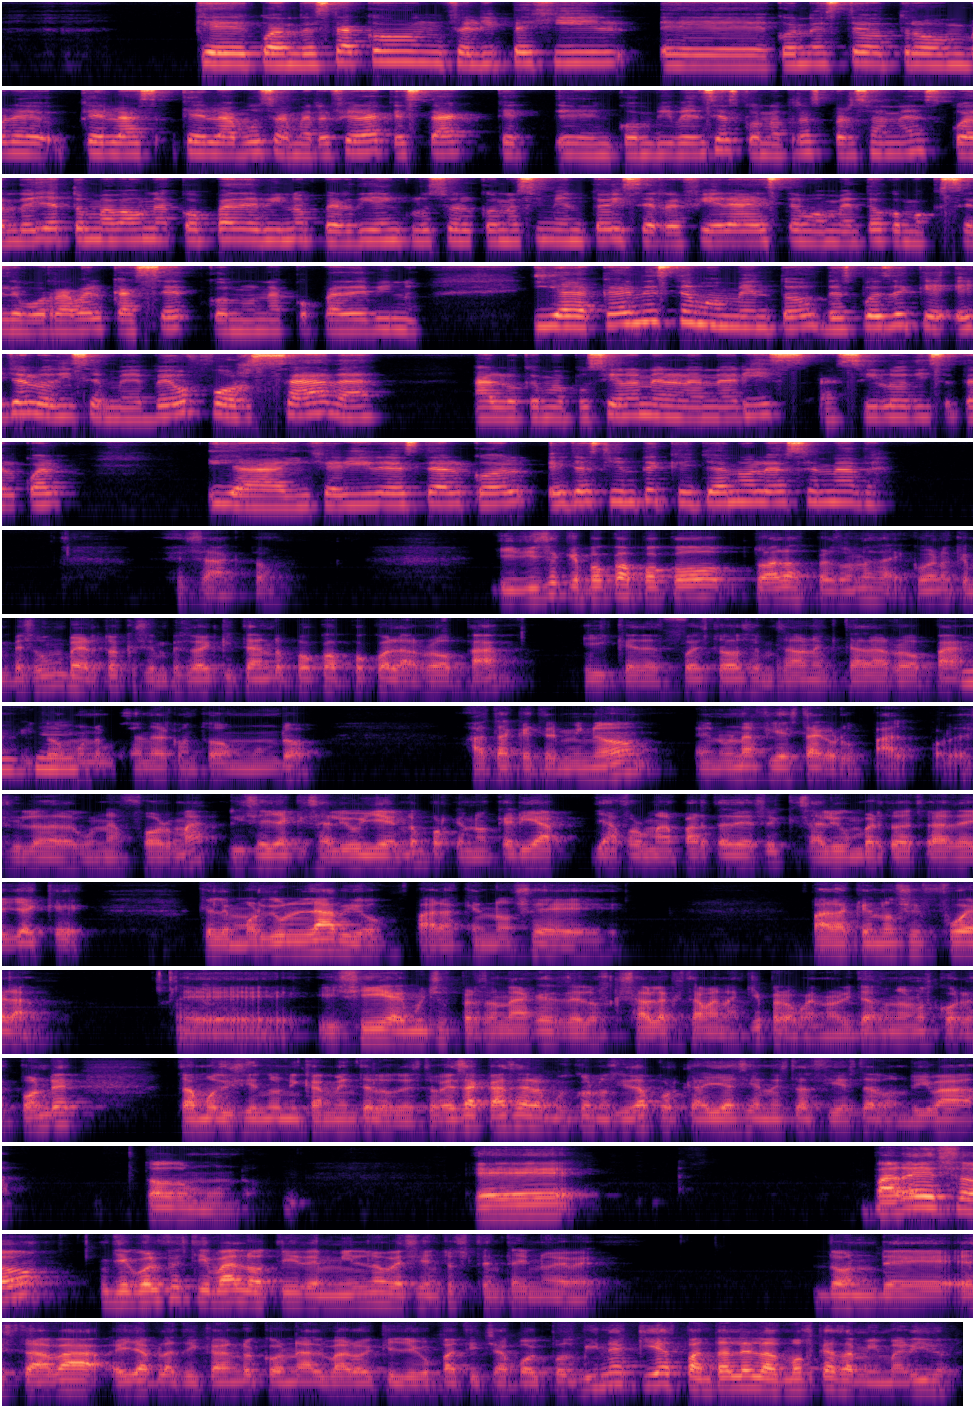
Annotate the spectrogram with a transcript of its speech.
que cuando está con Felipe Gil, eh, con este otro hombre que, las, que la abusa, me refiero a que está que, en convivencias con otras personas, cuando ella tomaba una copa de vino perdía incluso el conocimiento y se refiere a este momento como que se le borraba el cassette con una copa de vino. Y acá en este momento, después de que ella lo dice, me veo forzada a lo que me pusieron en la nariz, así lo dice tal cual, y a ingerir este alcohol, ella siente que ya no le hace nada. Exacto. Y dice que poco a poco todas las personas, bueno, que empezó Humberto, que se empezó a ir quitando poco a poco la ropa y que después todos empezaron a quitar la ropa y todo el mundo empezó a andar con todo el mundo, hasta que terminó en una fiesta grupal, por decirlo de alguna forma. Dice ella que salió huyendo porque no quería ya formar parte de eso y que salió Humberto detrás de ella y que, que le mordió un labio para que no se, para que no se fuera. Eh, y sí, hay muchos personajes de los que se habla que estaban aquí, pero bueno, ahorita eso no nos corresponde. Estamos diciendo únicamente lo de esto. Esa casa era muy conocida porque ahí hacían estas fiestas donde iba todo mundo. Eh, para eso llegó el Festival OTI de 1979, donde estaba ella platicando con Álvaro y que llegó Pati Chapoy. Pues vine aquí a espantarle las moscas a mi marido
